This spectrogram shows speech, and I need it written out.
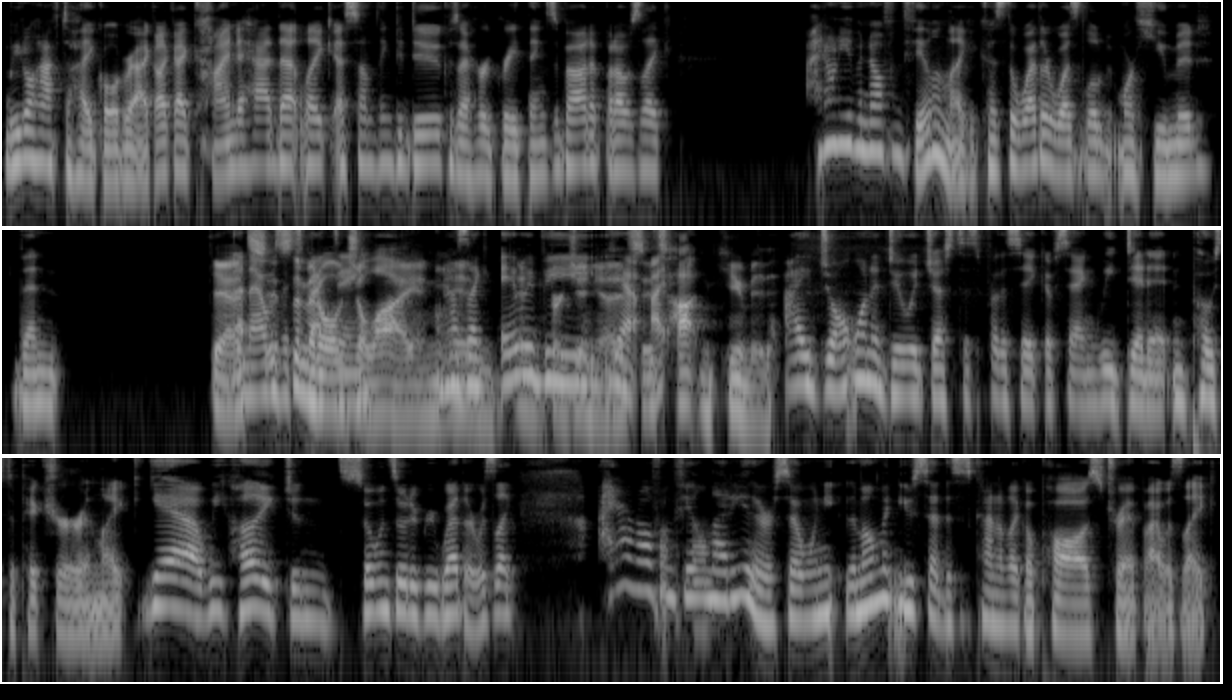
we don't have to hike Old Rag. Like I kind of had that like as something to do because I heard great things about it, but I was like, I don't even know if I'm feeling like it because the weather was a little bit more humid than Yeah, And it's, I was it's the middle of July in, and I was like, in- it would be- Virginia. yeah, it's it's I- hot and humid. I don't want to do it just to, for the sake of saying we did it and post a picture and like, yeah, we hiked in so and so degree weather. It was like, I don't know if I'm feeling that either. So when you, the moment you said this is kind of like a pause trip, I was like,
